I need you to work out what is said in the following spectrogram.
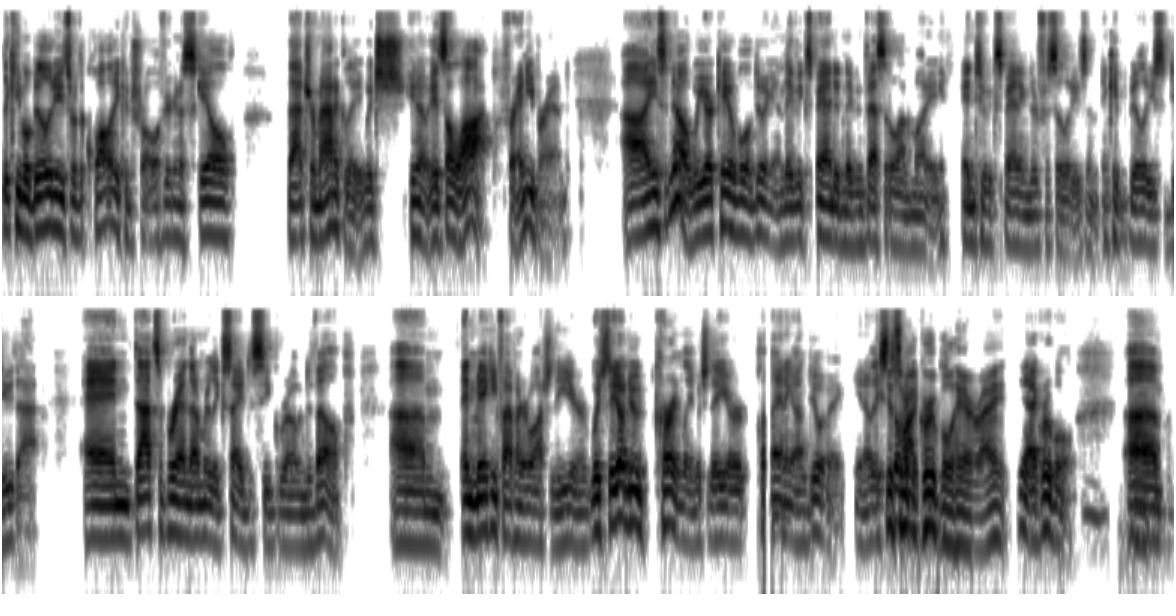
the capabilities or the quality control if you're going to scale that dramatically, which you know is a lot for any brand. Uh, he said, no, we are capable of doing it. And they've expanded and they've invested a lot of money into expanding their facilities and, and, capabilities to do that. And that's a brand that I'm really excited to see grow and develop. Um, and making 500 watches a year, which they don't do currently, which they are planning on doing. You know, they still want Greubel here, right? Yeah, Greubel. Um,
